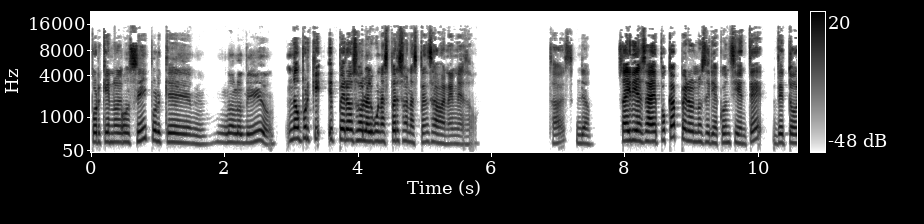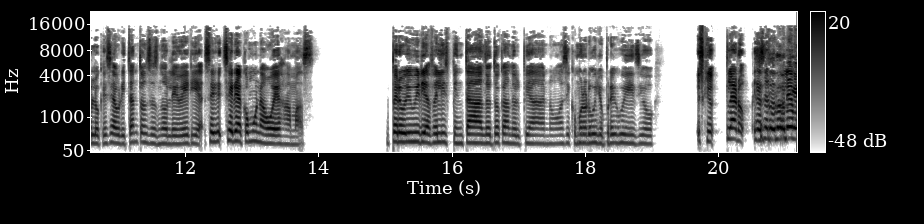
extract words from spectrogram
Porque no, O sí, porque mm, no lo has vivido. No, porque, eh, pero solo algunas personas pensaban en eso. ¿Sabes? Ya. O sea, iría a esa época, pero no sería consciente de todo lo que sé ahorita, entonces no le vería. se- sería como una oveja más. Pero viviría feliz pintando, tocando el piano, así como el orgullo No. prejuicio. Es que, claro, ese es el es problema.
